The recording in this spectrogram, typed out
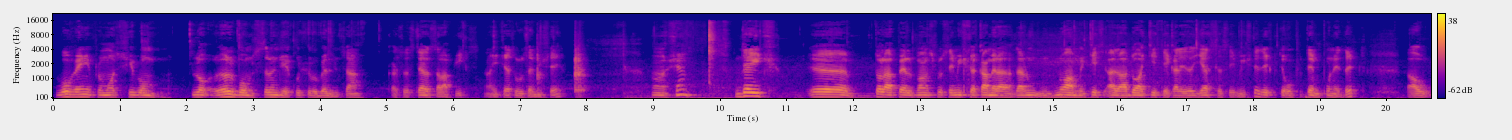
vom veni frumos și vom, îl vom strânge cu șurubelnița ca să stea asta la fix. Aici să nu se miște. Așa. De aici, uh, tot la fel, v-am spus, se mișcă camera, dar nu, nu am chestia, a doua chestie care ea să se miște, deci o putem pune drept sau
